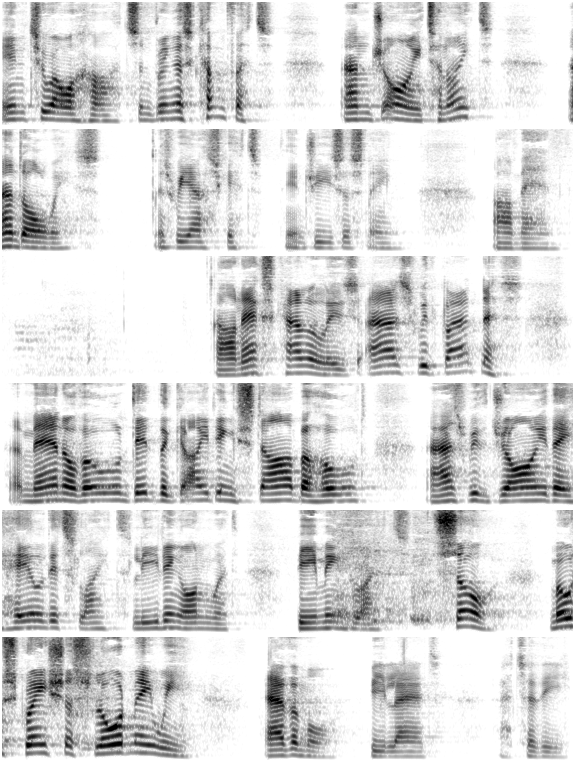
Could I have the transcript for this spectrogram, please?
into our hearts and bring us comfort and joy tonight and always, as we ask it in Jesus' name. Amen. Our next carol is As with Gladness. Men of old did the guiding star behold, as with joy they hailed its light, leading onward, beaming bright. So, most gracious Lord, may we evermore be led to thee.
